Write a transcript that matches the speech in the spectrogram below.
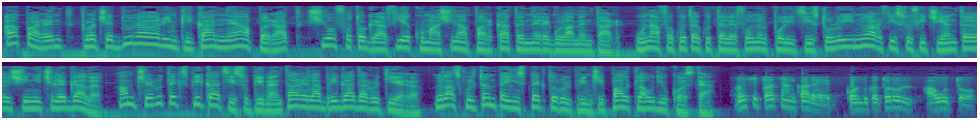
Aparent, procedura ar implica neapărat și o fotografie cu mașina parcată neregulamentar, una făcută cu telefonul poliției polițistului nu ar fi suficientă și nici legală. Am cerut explicații suplimentare la brigada rutieră. Îl ascultăm pe inspectorul principal Claudiu Costea. În situația în care conducătorul auto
